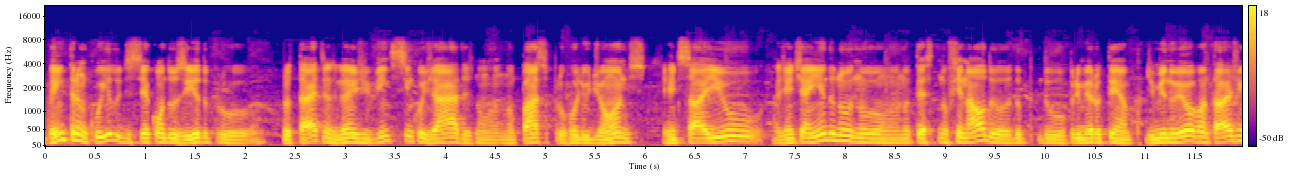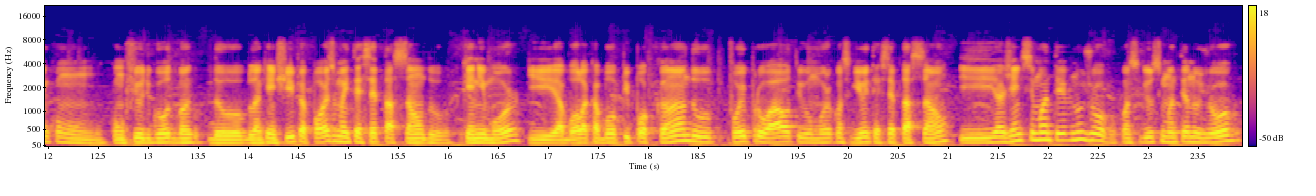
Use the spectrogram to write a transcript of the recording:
bem tranquilo de ser conduzido pro, pro Titans, ganho de 25 jardas no, no passe pro Julio Jones. A gente saiu, a gente ainda no, no, no, no final do, do, do, primeiro tempo, diminuiu a vantagem com, com o field goal do, do Blankenship após uma interceptação do Kenny Moore, e a bola acabou pipocando, foi pro alto e o Moore conseguiu a interceptação, e a gente se manteve no jogo, conseguiu se manter no jogo.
